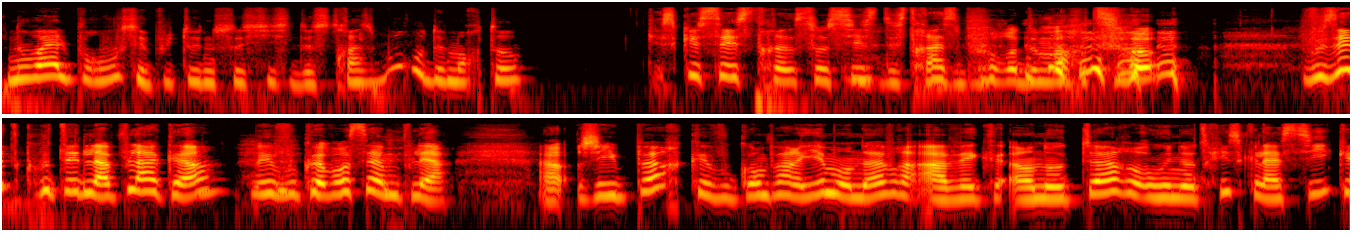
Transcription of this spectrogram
Noël, pour vous, c'est plutôt une saucisse de Strasbourg ou de Morteau? Qu'est-ce que c'est, stra- saucisse de Strasbourg ou de Morteau Vous êtes côté de la plaque, hein Mais vous commencez à me plaire. Alors, j'ai eu peur que vous compariez mon œuvre avec un auteur ou une autrice classique,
